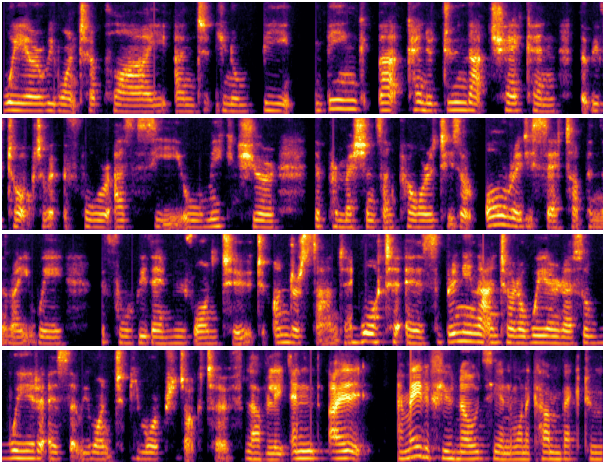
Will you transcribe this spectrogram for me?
where we want to apply and you know be being that kind of doing that check in that we've talked about before as the CEO, making sure the permissions and priorities are already set up in the right way before we then move on to, to understanding what it is, bringing that into our awareness of where it is that we want to be more productive. Lovely. And I I made a few notes here and want to come back to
